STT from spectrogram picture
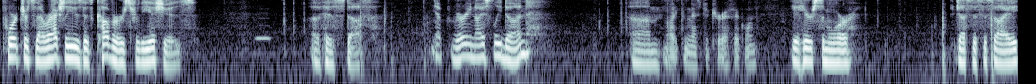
portraits that were actually used as covers for the issues of his stuff. Yep, very nicely done. I like the Mr. Terrific one. Yeah, here's some more Justice Society.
